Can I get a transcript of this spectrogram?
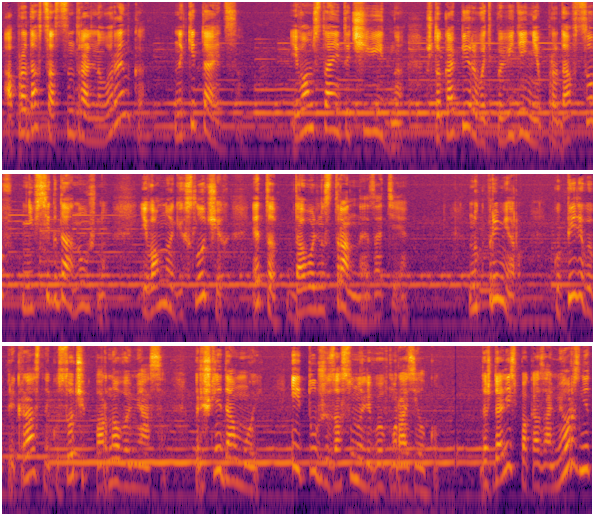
а продавца с центрального рынка на китайца. И вам станет очевидно, что копировать поведение продавцов не всегда нужно, и во многих случаях это довольно странная затея. Ну, к примеру, купили вы прекрасный кусочек парного мяса, пришли домой и тут же засунули его в морозилку. Дождались, пока замерзнет,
